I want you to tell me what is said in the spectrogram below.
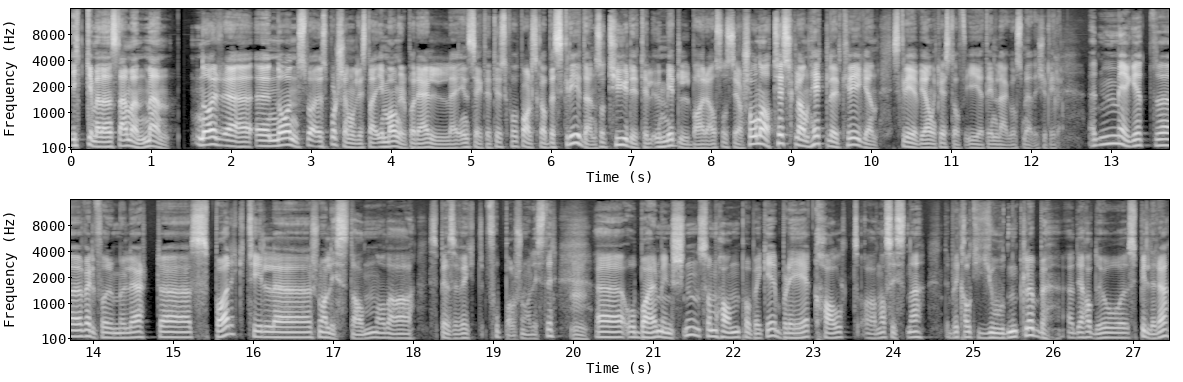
Ikke med den stemmen, men når eh, noen sportsjournalister i mangel på reell eh, innsikt i tysk fotball skal beskrive den, så tyr de til umiddelbare assosiasjoner. Tyskland, Hitler, krigen, skriver Jan Kristoff i et innlegg hos Medie24. Et meget uh, velformulert uh, spark til uh, journaliststanden, og da spesifikt fotballjournalister. Eh, og Bayern München, som han påpeker, ble kalt av nazistene Det ble kalt Judenklubb. Eh, De hadde jo spillere,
